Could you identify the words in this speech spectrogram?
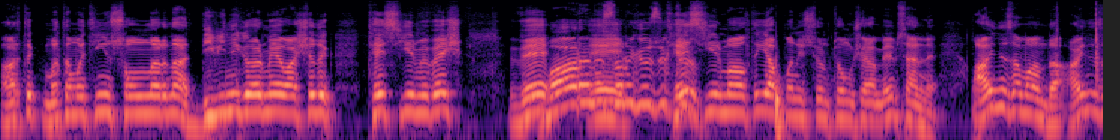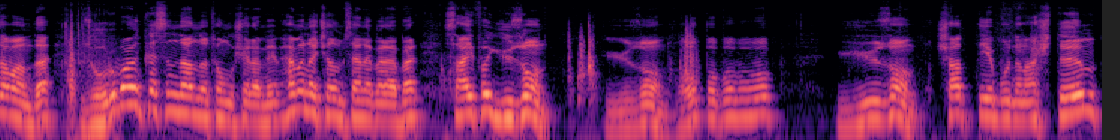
artık matematiğin sonlarına dibini görmeye başladık. Test 25 ve Mağaranın sonu gözüktü. Test 26 yapmanı istiyorum Tonguç Eren benim senle. Aynı zamanda aynı zamanda Zoru Bankası'ndan da Tonguç Eren benim. Hemen açalım seninle beraber. Sayfa 110. 110. Hop hop hop hop, hop. 110. Çat diye buradan açtım.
